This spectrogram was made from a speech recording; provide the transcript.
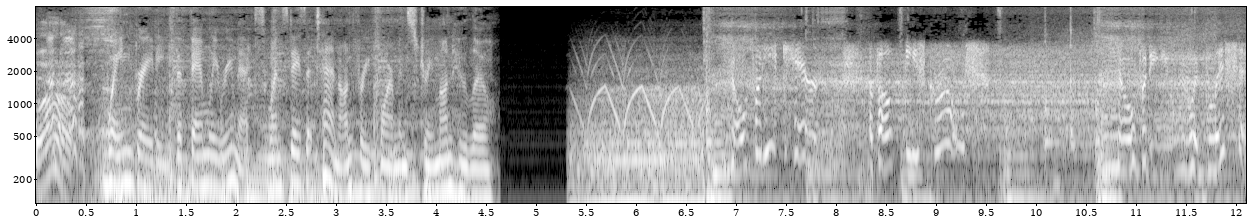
Wow. Wayne Brady, The Family Remix, Wednesdays at 10 on Freeform and stream on Hulu. Nobody cared about these girls. Nobody would listen.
